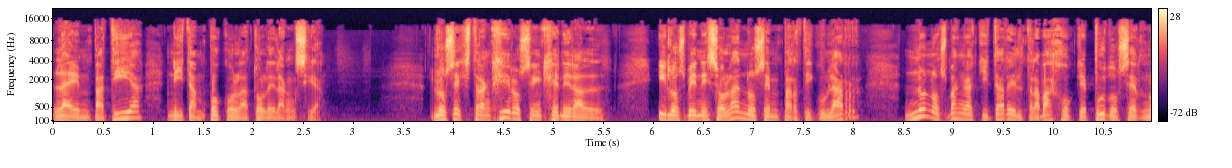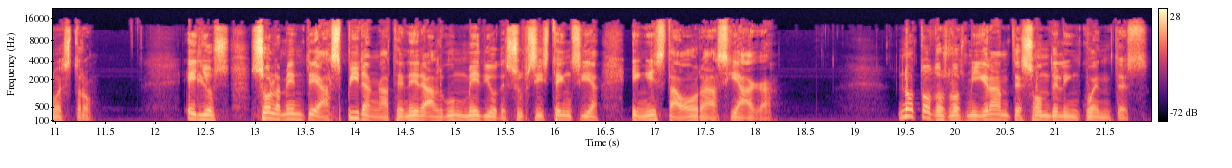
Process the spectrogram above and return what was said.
la empatía ni tampoco la tolerancia. Los extranjeros en general y los venezolanos en particular no nos van a quitar el trabajo que pudo ser nuestro. Ellos solamente aspiran a tener algún medio de subsistencia en esta hora asiaga. No todos los migrantes son delincuentes.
